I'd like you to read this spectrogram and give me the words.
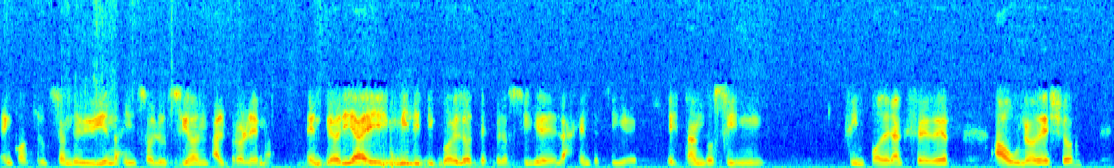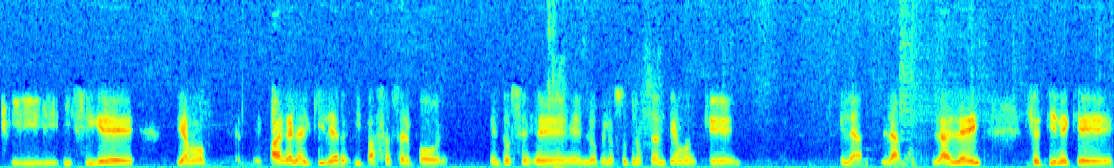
en construcción de viviendas y solución al problema. En teoría hay mil y pico de lotes, pero sigue la gente sigue estando sin, sin poder acceder a uno de ellos y, y sigue, digamos, paga el alquiler y pasa a ser pobre. Entonces, eh, lo que nosotros planteamos es que, que la, la, la, ley se tiene que,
